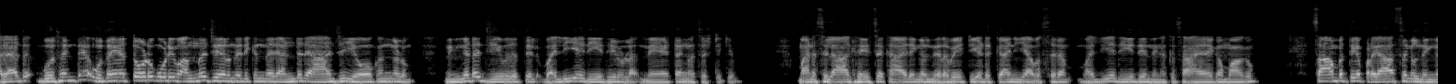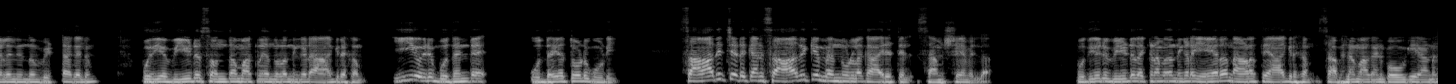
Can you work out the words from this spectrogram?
അതായത് ബുധന്റെ ഉദയത്തോടു കൂടി വന്നു ചേർന്നിരിക്കുന്ന രണ്ട് രാജയോഗങ്ങളും നിങ്ങളുടെ ജീവിതത്തിൽ വലിയ രീതിയിലുള്ള നേട്ടങ്ങൾ സൃഷ്ടിക്കും. മനസ്സിൽ ആഗ്രഹിച്ച കാര്യങ്ങൾ നിറവേറ്റിയെടുക്കാൻ ഈ അവസരം വലിയ രീതിയിൽ നിങ്ങൾക്ക് സഹായകമാകും. സാമ്പത്തിക പ്രയാസങ്ങൾ നിങ്ങളിൽ നിന്നും വിട്ടകലും. പുതിയ വീട് സ്വന്തമാക്കുക എന്നുള്ള നിങ്ങളുടെ ആഗ്രഹം ഈ ഒരു ബുധന്റെ ഉദയത്തോടു കൂടി സാധിച്ചെടുക്കാൻ സാധിക്കുമെന്നുള്ള കാര്യത്തിൽ സംശയമില്ല. പുതിയൊരു വീട് വെക്കണമെന്ന നിങ്ങളുടെ ഏറെ നാളത്തെ ആഗ്രഹം സഫലമാകാൻ പോവുകയാണ്.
